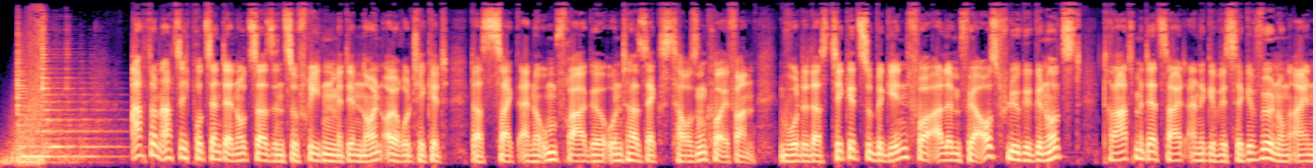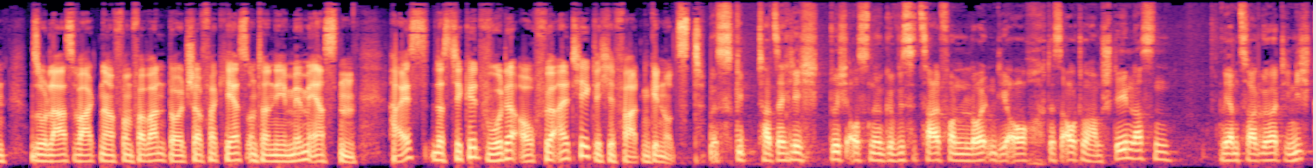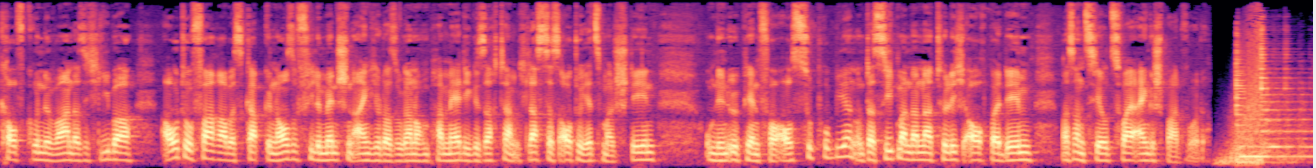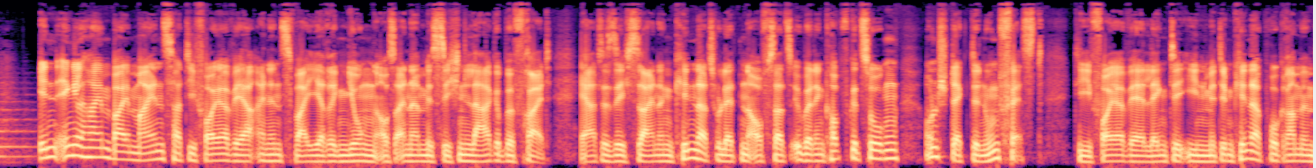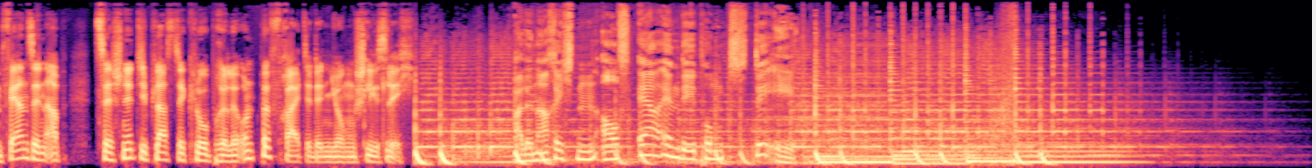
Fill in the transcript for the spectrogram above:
88 Prozent der Nutzer sind zufrieden mit dem 9-Euro-Ticket. Das zeigt eine Umfrage unter 6000 Käufern. Wurde das Ticket zu Beginn vor allem für Ausflüge genutzt, trat mit der Zeit eine gewisse Gewöhnung ein, so Lars Wagner vom Verband Deutscher Verkehrsunternehmen im ersten. Heißt, das Ticket wurde auch für alltägliche Fahrten genutzt. Es gibt tatsächlich durchaus eine gewisse Zahl von Leuten, die auch das Auto haben stehen lassen, wir haben zwar gehört, die Nicht-Kaufgründe waren, dass ich lieber Auto fahre, aber es gab genauso viele Menschen eigentlich oder sogar noch ein paar mehr, die gesagt haben, ich lasse das Auto jetzt mal stehen, um den ÖPNV auszuprobieren. Und das sieht man dann natürlich auch bei dem, was an CO2 eingespart wurde. In Ingelheim bei Mainz hat die Feuerwehr einen zweijährigen Jungen aus einer misslichen Lage befreit. Er hatte sich seinen Kindertoilettenaufsatz über den Kopf gezogen und steckte nun fest. Die Feuerwehr lenkte ihn mit dem Kinderprogramm im Fernsehen ab, zerschnitt die Plastikklobrille und befreite den Jungen schließlich. Alle Nachrichten auf rnd.de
